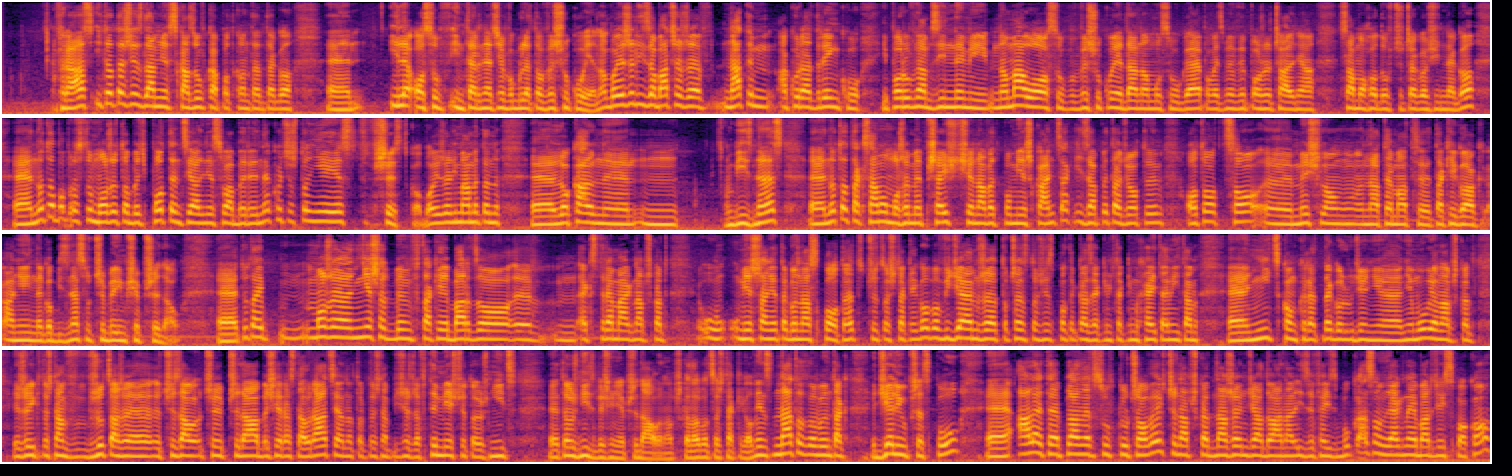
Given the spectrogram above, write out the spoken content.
fraz. I to też jest dla mnie wskazówka pod kątem tego, ile osób w internecie w ogóle to wyszukuje. No bo jeżeli zobaczę, że na tym akurat rynku i porównam z innymi, no mało osób wyszukuje daną usługę, powiedzmy wypożyczalnia samochodów czy czegoś innego, e, no to po prostu może to być potencjalnie słaby rynek, chociaż to nie jest wszystko, bo jeżeli mamy ten e, lokalny mm, biznes, e, no to tak samo możemy przejść się nawet po mieszkańcach i zapytać o tym, o to, co e, myślą na temat e, takiego, a- nie innego biznesu, czy by im się przydał. Tutaj mm, może nie szedłbym w takie bardzo mm, ekstrema, jak na przykład umieszczanie tego na spotet, czy coś takiego, bo widziałem, że to często się spotyka z jakimś takim hejtem i tam nic konkretnego ludzie nie, nie mówią, na przykład jeżeli ktoś tam wrzuca, że czy, za, czy przydałaby się restauracja, no to ktoś napisze, że w tym mieście to już nic, to już nic by się nie przydało, na przykład, albo coś takiego. Więc na to to bym tak dzielił przez pół, e, ale te planer słów kluczowych, czy na przykład narzędzia do analizy Facebooka są jak najbardziej spoko.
